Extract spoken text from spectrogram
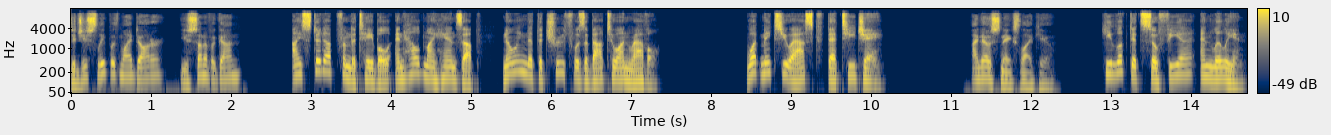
Did you sleep with my daughter, you son of a gun? I stood up from the table and held my hands up, knowing that the truth was about to unravel. What makes you ask that, TJ? I know snakes like you. He looked at Sophia and Lillian.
